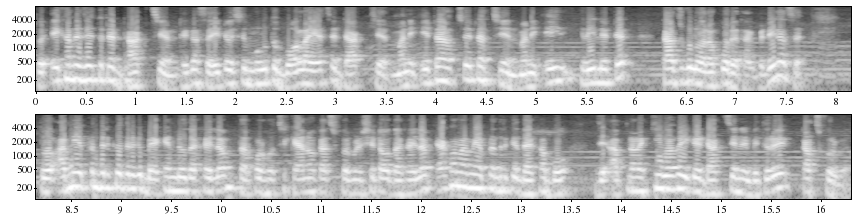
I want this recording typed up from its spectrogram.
তো এখানে যেহেতু এটা ডাক চেন ঠিক আছে? এটা হচ্ছে মূলত বলাই আছে ডাক চেন মানে এটা হচ্ছে এটা চেন মানে এই রিলেটেড কাজগুলো ওরা করে থাকবে, ঠিক আছে? তো আমি আপনাদেরকে ওদেরকে ব্যাকএন্ডও দেখাইলাম, তারপর হচ্ছে কেন কাজ করবেন সেটাও দেখাইলাম। এখন আমি আপনাদেরকে দেখাবো যে আপনারা কীভাবে এই ডাক চেনের ভিতরে কাজ করবেন।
